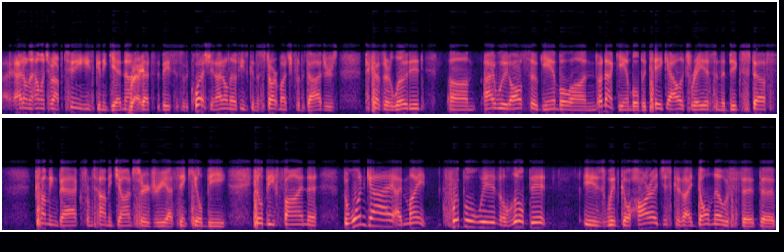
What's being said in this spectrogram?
I don't know how much of an opportunity he's going to get. Not right. that that's the basis of the question. I don't know if he's going to start much for the Dodgers because they're loaded. Um, I would also gamble on, or not gamble, but take Alex Reyes and the big stuff coming back from Tommy John surgery. I think he'll be he'll be fine. The the one guy I might quibble with a little bit is with Gohara, just because I don't know if the the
